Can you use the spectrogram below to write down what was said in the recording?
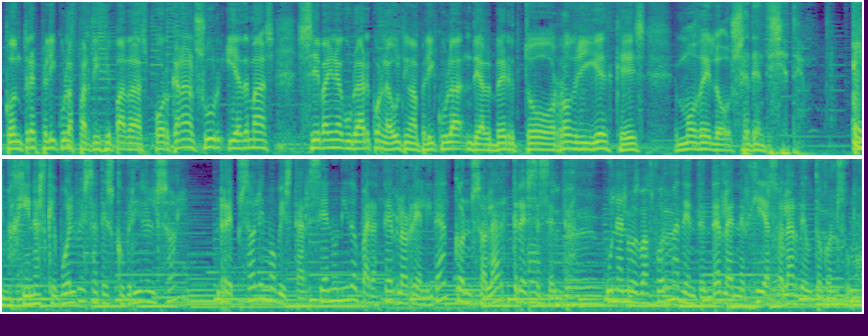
con tres películas participadas por Canal Sur y además se va a inaugurar con la última película de Alberto Rodríguez que es Modelo 77. ¿Te imaginas que vuelves a descubrir el sol? Repsol y Movistar se han unido para hacerlo realidad con Solar 360, una nueva forma de entender la energía solar de autoconsumo.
